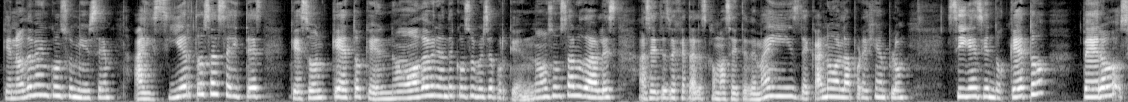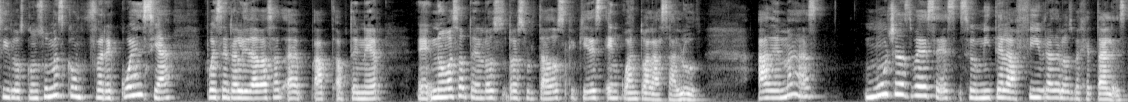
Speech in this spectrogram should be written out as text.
que no deben consumirse, hay ciertos aceites que son keto que no deberían de consumirse porque no son saludables, aceites vegetales como aceite de maíz, de canola, por ejemplo, siguen siendo keto, pero si los consumes con frecuencia pues en realidad vas a, obtener, eh, no vas a obtener los resultados que quieres en cuanto a la salud. Además, muchas veces se omite la fibra de los vegetales,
